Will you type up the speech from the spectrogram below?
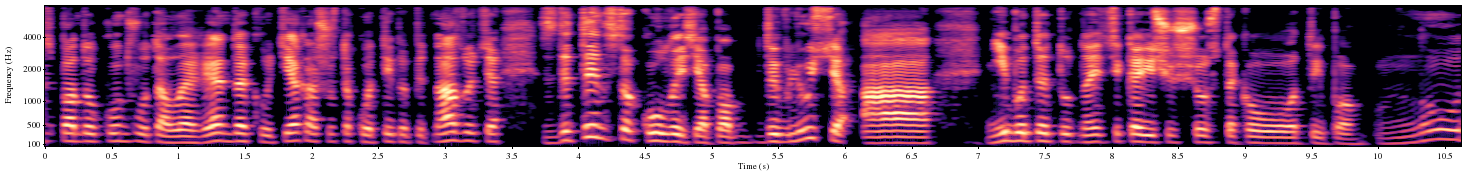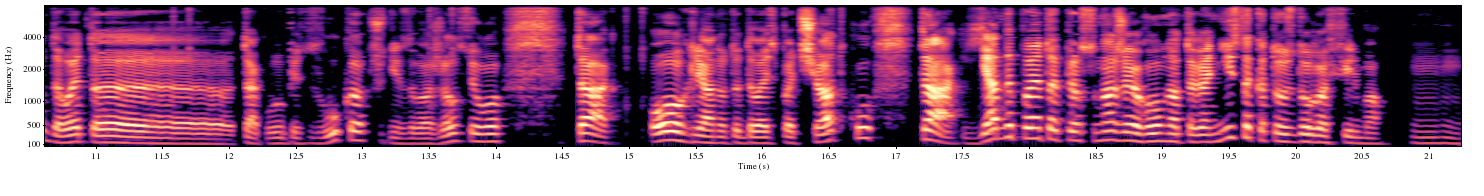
з Падо Кунг-фу та легенда крутеха, що такого типу підназвується. З дитинства колись я подивлюся, а нібито тут найцікавіше щось такого типу. Ну, давайте так, випустити звука, щоб не заважав цього. Так, оглянути давай спочатку. Так, я не пам'ятаю персонажа головного тараніста, який з другого фільму. Угу.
